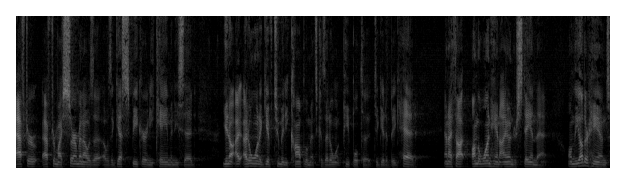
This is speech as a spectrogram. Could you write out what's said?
after, after my sermon, I was, a, I was a guest speaker, and he came and he said, You know, I, I don't want to give too many compliments because I don't want people to, to get a big head. And I thought, on the one hand, I understand that. On the other hand,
